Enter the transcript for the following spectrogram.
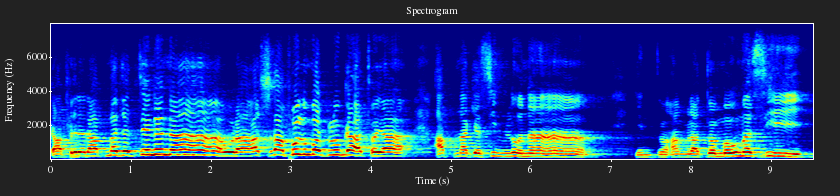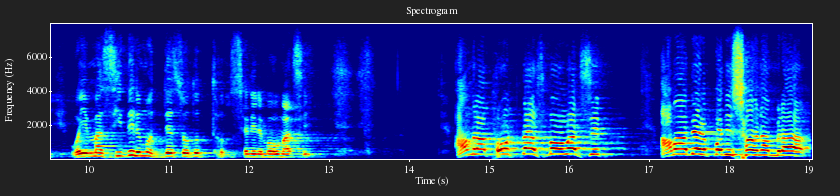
কাফের আপনাকে চেনে না, ওরা আশরাফুল মকলুকাত হইয়া আপনাকে চিনল না। কিন্তু আমরা তো মৌমাছি। ওই মাসিদের মধ্যে চতুর্থ শ্রেণির মৌমাছি। আমরা ফোর্থ ক্লাস মৌমাছি। আমাদের পজিশন আমরা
